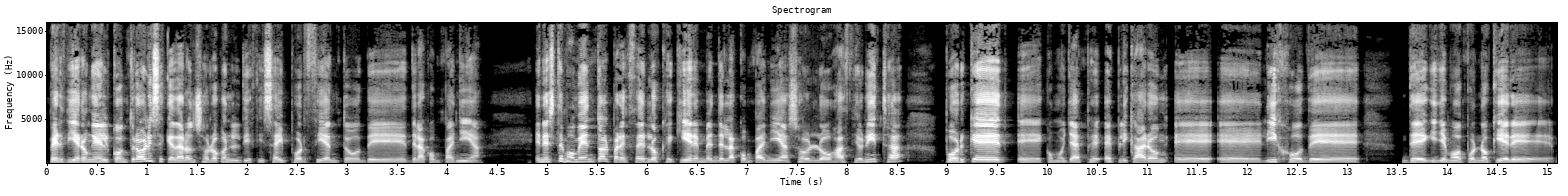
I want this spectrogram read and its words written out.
perdieron el control y se quedaron solo con el 16% de, de la compañía. En este momento, al parecer, los que quieren vender la compañía son los accionistas, porque, eh, como ya expl- explicaron, eh, el hijo de, de Guillemot pues, no quiere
